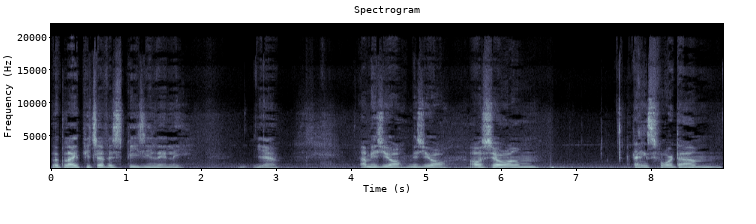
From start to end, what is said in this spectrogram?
Look like Peach is busy lately. Yeah. I miss you all. Miss you all. Also, um, thanks for the um,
